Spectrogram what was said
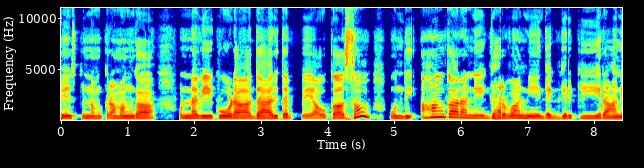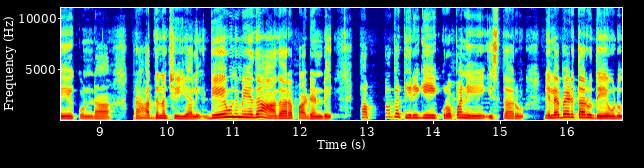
చేస్తున్నాం. క్రమంగా ఉన్నవి కూడా దారి తప్పే అవకాశం ఉంది. అహంకారాన్ని గర్వాన్ని దగ్గరికి రానియకుండా ప్రార్థన చేయాలి. దేవుని మీద ఆధారపడండి. తప్పక తిరిగి కృపని ఇస్తారు. నిలబెడతారు దేవుడు.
